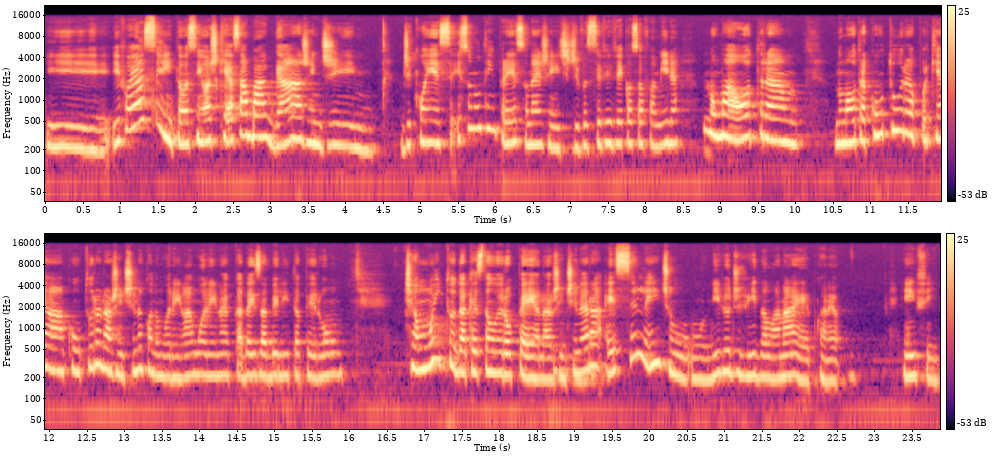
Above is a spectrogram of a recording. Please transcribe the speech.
e, e foi assim. Então, assim, eu acho que essa bagagem de de conhecer. Isso não tem preço, né, gente? De você viver com a sua família numa outra numa outra cultura, porque a cultura na Argentina, quando eu morei lá, eu morei na época da Isabelita Perón, tinha muito da questão europeia na Argentina, era excelente o, o nível de vida lá na época, né? Enfim.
